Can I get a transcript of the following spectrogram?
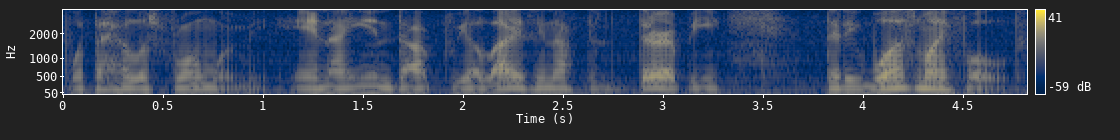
what the hell is wrong with me? And I end up realizing after the therapy that it was my fault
